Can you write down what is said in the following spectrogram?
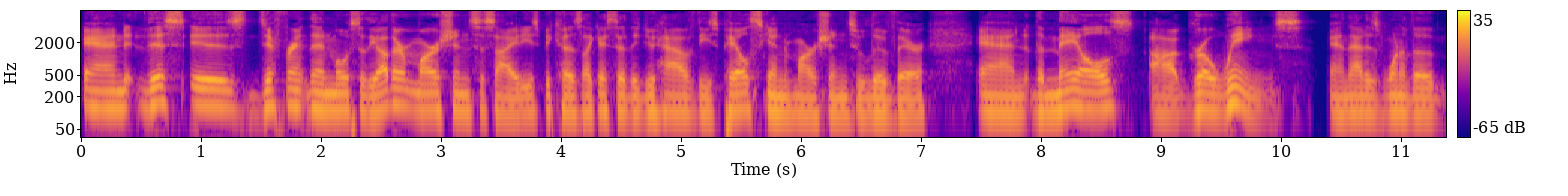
And this is different than most of the other Martian societies because, like I said, they do have these pale skinned Martians who live there. And the males uh, grow wings. And that is one of the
